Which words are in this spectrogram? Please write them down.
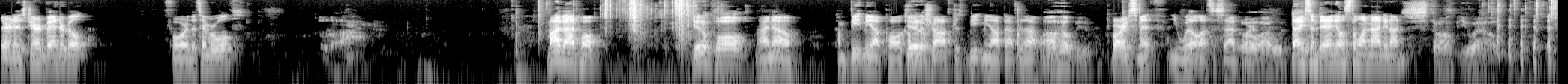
There it is. Jarred Vanderbilt for the Timberwolves. My bad, Paul. Get him, Paul. I know. Come beat me up, Paul. Come Get to the him. shop. Just beat me up after that one. I'll help you. Jabari Smith, you will. That's the sad part. Oh, I would. Dyson Daniels to 199. Stomp you out.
